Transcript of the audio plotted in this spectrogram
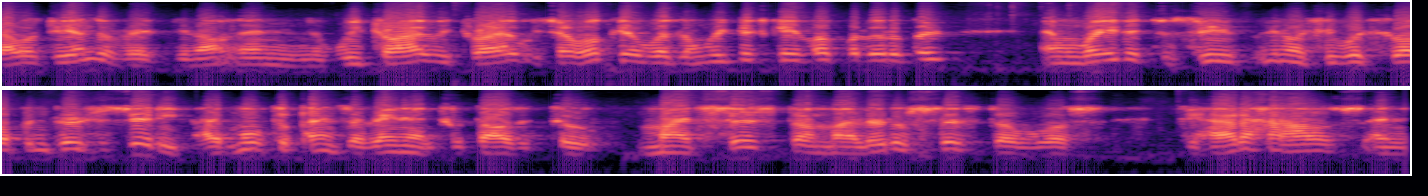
That was the end of it, you know. And we tried, we tried. We said, okay, well then we just gave up a little bit and waited to see you know, she would show up in Jersey City. I moved to Pennsylvania in 2002. My sister, my little sister was, she had a house in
